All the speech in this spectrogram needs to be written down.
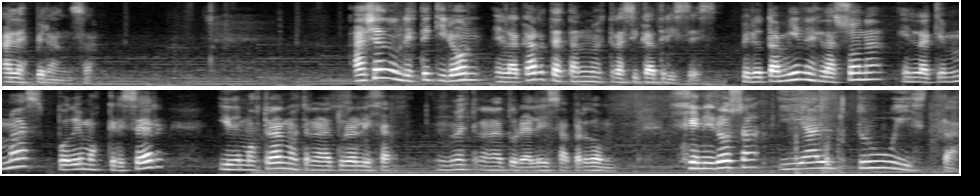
a la esperanza. Allá donde esté Quirón, en la carta están nuestras cicatrices, pero también es la zona en la que más podemos crecer y demostrar nuestra naturaleza, nuestra naturaleza, perdón, generosa y altruista.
